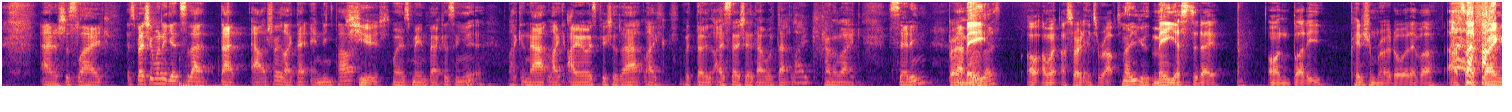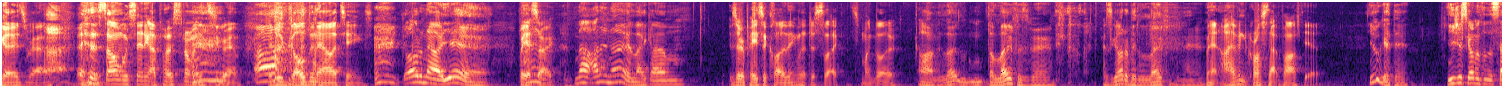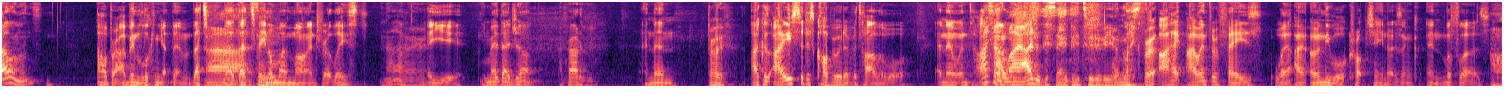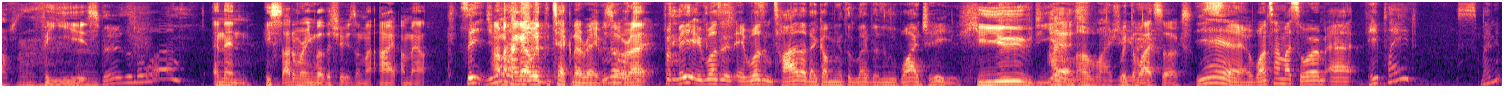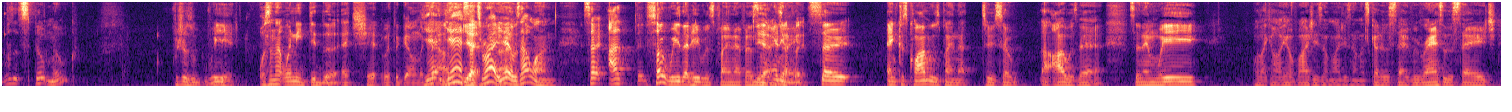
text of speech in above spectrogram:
and it's just like, especially when it gets to that that outro, like that ending part, Huge. when it's me and Becca singing. Yeah. Like in that, like I always picture that, like with those. I associate that with that, like kind of like setting. Bro, me. Oh, I went, I'm sorry to interrupt. No, you good. Me yesterday on Buddy Petersham Road or whatever outside Frango's, bro. Someone was sending. I posted on my Instagram. It's just golden hour things. Golden hour, yeah. But yeah, sorry. No, I don't know. Like, um, Is there a piece of clothing that just like it's my glow? oh, the, lo- the loafers, bro. It's got to be the loafers, man. Man, I haven't crossed that path yet. You'll get there. You just got into the Salomons. Oh, bro, I've been looking at them. That's Ah, that, that's been on my mind for at least No, a year. You made that jump. I'm proud of you. And then, bro, Because I used to just copy whatever Tyler wore, and then when Tyler, I can't lie, I did the same thing too, to be honest. like, bro, I I went through a phase where I only wore crop chinos and and Lafleurs, oh, for years. Those are the ones. and then he started wearing leather shoes. I'm like, I I'm out. See, you know I'm gonna hang out with the techno ravers, You know all what. For me, it wasn't. It wasn't Tyler that got me into leather. It was YG. Huge, yes. I love YG, with the bro. White Sox. Yeah, one time I saw him at. He played. Maybe was it Spilt Milk, which was weird. Wasn't that when he did the etch shit with the girl in the Yeah, crowd? yes, that's right. Yeah, it was that one. So I, it's so weird that he was playing that festival. Yeah, anyway, exactly. so and because Kwame was playing that too, so uh, I was there. So then we were like, oh yeah, YG's on, YG's on. Let's go to the stage. We ran to the stage.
